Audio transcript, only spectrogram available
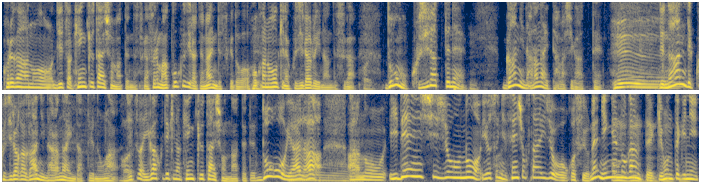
これがあの実は研究対象になってるんですが、それマッコウクジラじゃないんですけど、他の大きなクジラ類なんですが、どうもクジラってね、がんにならないって話があって、で、なんでクジラががんにならないんだっていうのが、実は医学的な研究対象になってて、どうやら、あの、遺伝子上の、要するに染色体異常を起こすよね。人間のがんって基本的に、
